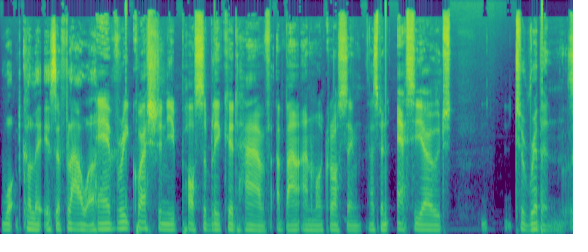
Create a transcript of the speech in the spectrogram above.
what color is a flower. Every question you possibly could have about Animal Crossing has been SEO'd to ribbons.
